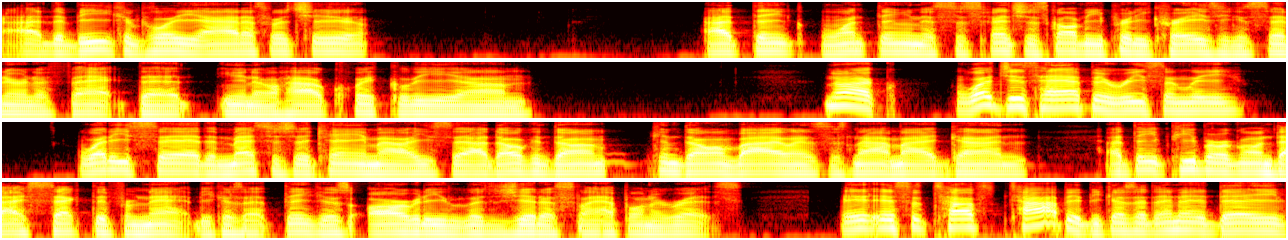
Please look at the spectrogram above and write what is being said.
I to be completely honest with you, I think one thing the suspension is gonna be pretty crazy considering the fact that you know how quickly um. No, I- what just happened recently? What he said, the message that came out. He said, "I don't condone condone violence. It's not my gun." I think people are going to dissect it from that because I think it's already legit a slap on the wrist. It, it's a tough topic because at the end of the day,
